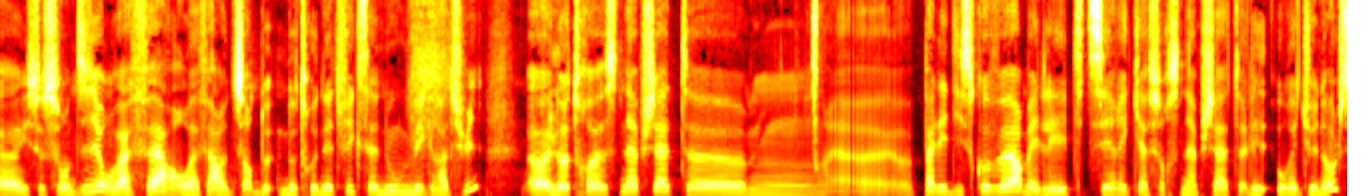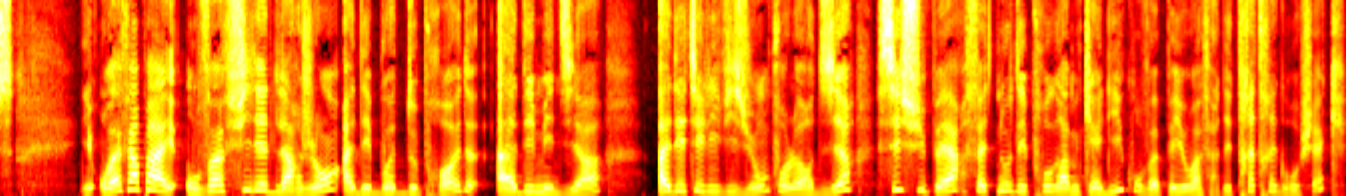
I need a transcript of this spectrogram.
Euh, ils se sont dit, on va faire, on va faire une sorte de notre Netflix à nous, mais gratuit. Euh, Ok. Notre Snapchat, euh, euh, pas les Discover, mais les petites séries qu'il y a sur Snapchat, les Originals. Et on va faire pareil. On va filer de l'argent à des boîtes de prod, à des médias, à des télévisions pour leur dire c'est super, faites-nous des programmes quali qu'on va payer, on va faire des très très gros chèques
